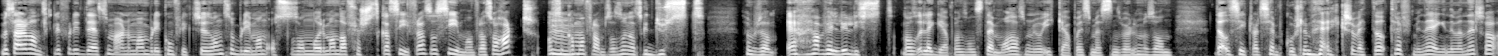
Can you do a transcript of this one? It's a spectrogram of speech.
Men så er det vanskelig, fordi det som er når man blir konfliktsky sånn, så blir man også sånn når man da først skal si fra, så sier man fra så hardt, og så Mm. kan man framstå som ganske dust. Så blir det sånn, jeg har veldig lyst Nå legger jeg på en sånn stemme òg, som jo ikke er på SMS-en, selvfølgelig, men sånn Det hadde sikkert vært kjempekoselig, men jeg rekker så vidt å treffe mine egne venner, så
